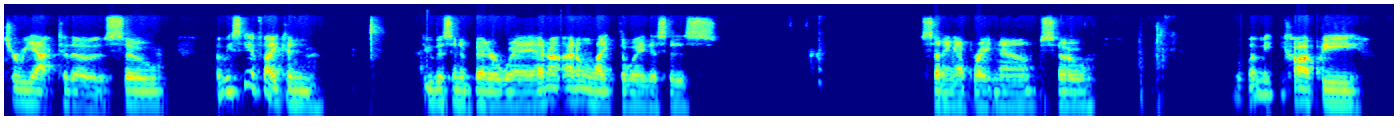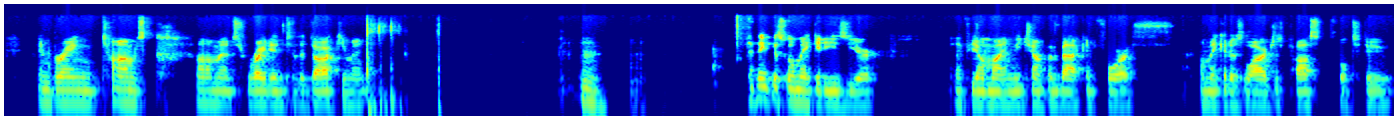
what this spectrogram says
to react to those. So let me see if I can do this in a better way. I don't, I don't like the way this is setting up right now. So let me copy and bring Tom's comments right into the document. Hmm. I think this will make it easier. If you don't mind me jumping back and forth, I'll make it as large as possible too.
